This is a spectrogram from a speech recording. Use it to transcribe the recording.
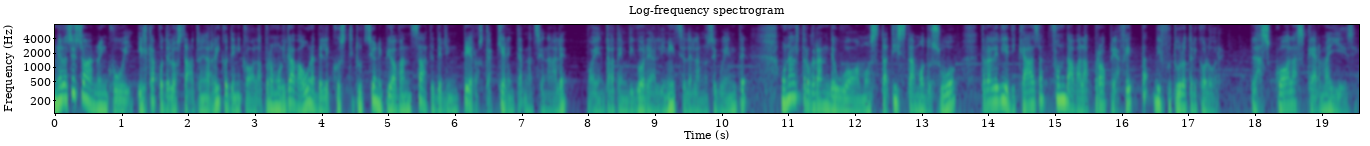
Nello stesso anno in cui il capo dello Stato Enrico De Nicola promulgava una delle costituzioni più avanzate dell'intero scacchiere internazionale, poi entrata in vigore all'inizio dell'anno seguente, un altro grande uomo, statista a modo suo, tra le vie di casa fondava la propria fetta di futuro tricolore, la scuola Scherma Iesi,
